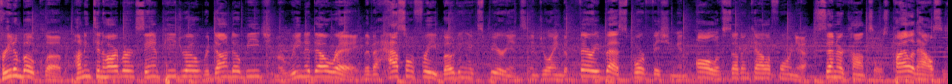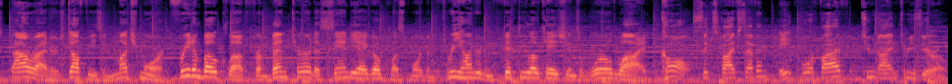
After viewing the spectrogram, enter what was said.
Freedom Boat Club, Huntington Harbor, San Pedro, Redondo Beach, Marina Del Rey. Live a hassle free boating experience, enjoying the very best sport fishing in all of Southern California. Center consoles, pilot houses, bow riders, Duffys, and much more. Freedom Boat Club from Ventura to San Diego, plus more than 350 locations worldwide. Call 657 845 2930.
